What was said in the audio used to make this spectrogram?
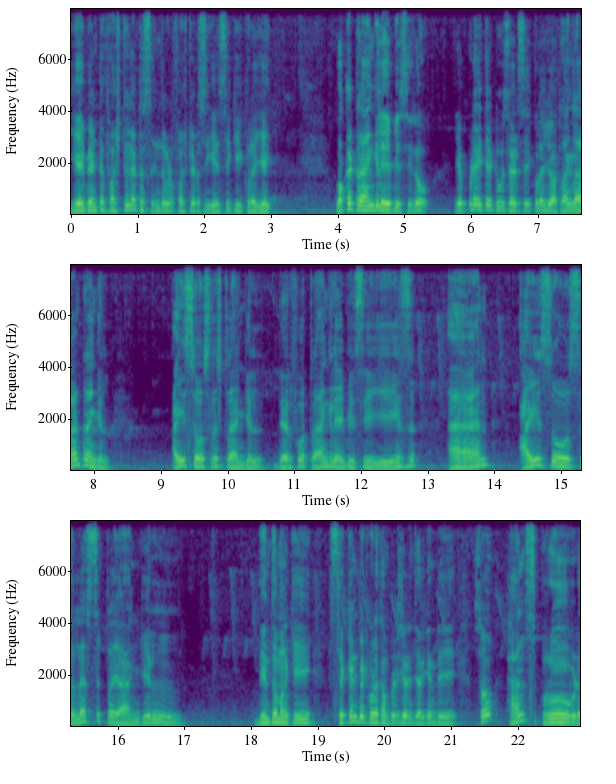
ఏబి అంటే ఫస్ట్ టూ లెటర్స్ ఇందులో కూడా ఫస్ట్ లెటర్స్ ఏసీకి ఈక్వల్ అయ్యాయి. ఒక ట్రయాంగిల్ ఏబీసీలో ఎప్పుడైతే టూ సైడ్స్ ఈక్వల్ అయ్యో ఆ ట్రయాంగిల్ అలాంటి triangle isosceles triangle therefore triangle ABC is an isosceles triangle దీంతో మనకి సెకండ్ బిట్ కూడా కంప్లీట్ చేయడం జరిగింది. సో హ్యాన్స్ ప్రూవ్డ్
